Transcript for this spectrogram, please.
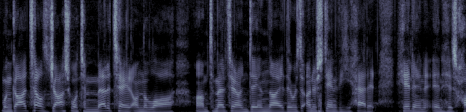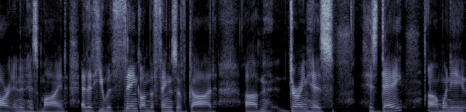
when God tells Joshua to meditate on the law, um, to meditate on day and night, there was the understanding that he had it hidden in his heart and in his mind, and that he would think on the things of God um, during his, his day, um, when he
